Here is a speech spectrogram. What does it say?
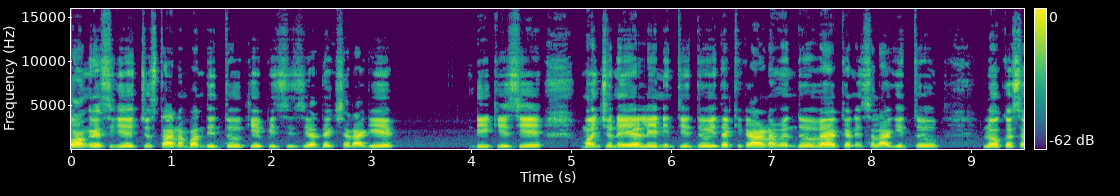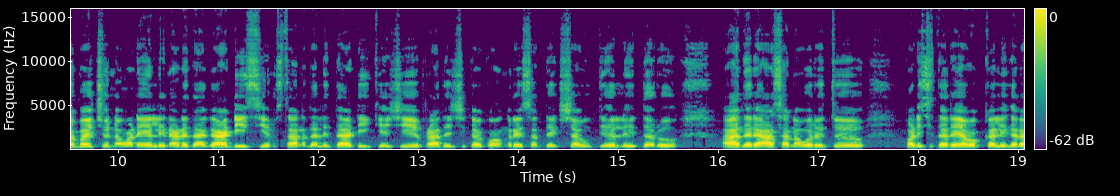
ಕಾಂಗ್ರೆಸ್ಗೆ ಹೆಚ್ಚು ಸ್ಥಾನ ಬಂದಿತ್ತು. ಕೆಪಿಸಿಸಿ ಅಧ್ಯಕ್ಷರಾಗಿ ಡಿಕೆಶಿ ಮಂಚೂಣಿಯಲ್ಲಿ ನಿಂತಿದ್ದು. ಇದಕ್ಕೆ ಕಾರಣವೆಂದು ವ್ಯಾಖ್ಯಾನಿಸಲಾಗಿತ್ತು. ಲೋಕಸಭೆ ಚುನಾವಣೆಯಲ್ಲಿ ನಡೆದಾಗ ಡಿಸಿಎಂ ಸ್ಥಾನದಲ್ಲಿದ್ದ ಡಿಕೆಶಿ ಪ್ರಾದೇಶಿಕ ಕಾಂಗ್ರೆಸ್ ಅಧ್ಯಕ್ಷ ಹುದ್ದೆಯಲ್ಲಿದ್ದರು. ಆದರೆ ಹಾಸನ ಹೊರತು ಪಡಿಸಿದರೆ ಒಕ್ಕಲಿಗರ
